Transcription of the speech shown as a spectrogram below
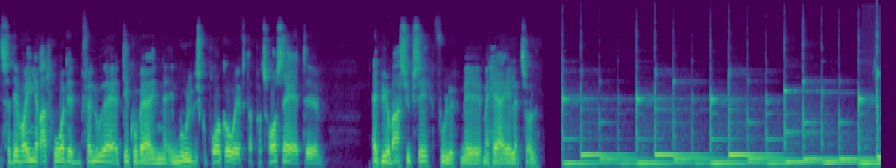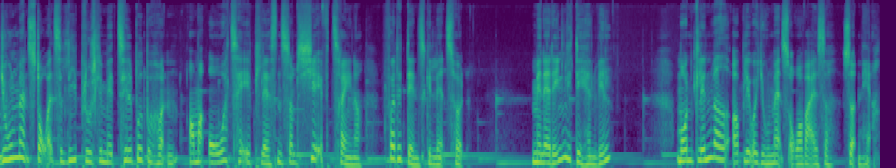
Så det var egentlig ret hurtigt, at vi fandt ud af, at det kunne være en, en mulighed, vi skulle prøve at gå efter, på trods af, at, øh, at vi var bare succesfulde med, med her i landsholdet. Julemand står altså lige pludselig med et tilbud på hånden om at overtage pladsen som cheftræner for det danske landshold. Men er det egentlig det, han vil? Morten Glenvad oplever Julmans overvejelser sådan her.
